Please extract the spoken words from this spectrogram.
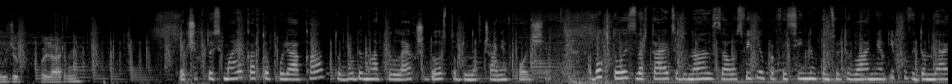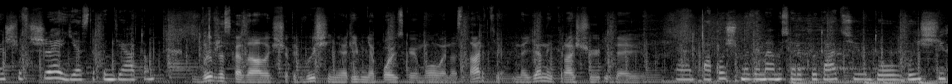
дуже популярні? Якщо хтось має карту поляка, то буде мати легший доступ до навчання в Польщі. Або хтось звертається до нас за освітньо-професійним консультуванням і повідомляє, що вже є стипендіатом. Ви вже сказали, що підвищення рівня польської мови на старті не є найкращою ідеєю. Е, Також ми займаємося рекрутацією до вищих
